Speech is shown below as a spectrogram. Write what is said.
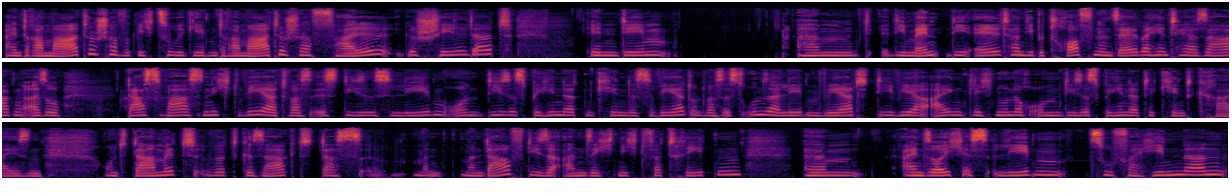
ein dramatischer, wirklich zugegeben dramatischer Fall geschildert, in dem ähm, die, Men die Eltern, die Betroffenen selber hinterher sagen, also das war es nicht wert. Was ist dieses Leben und dieses behinderten Kindes wert und was ist unser Leben wert, die wir eigentlich nur noch um dieses behinderte Kind kreisen? Und damit wird gesagt, dass man, man darf diese Ansicht nicht vertreten. Ähm, ein solches Leben zu verhindern,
